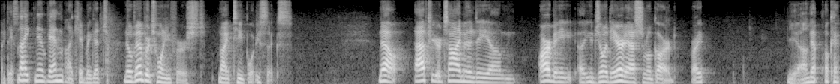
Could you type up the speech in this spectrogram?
I guess It's like November. I can't make that. November 21st, 1946. Now, after your time in the um, Army, uh, you joined the Air National Guard, right? yeah. Yep. Okay.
